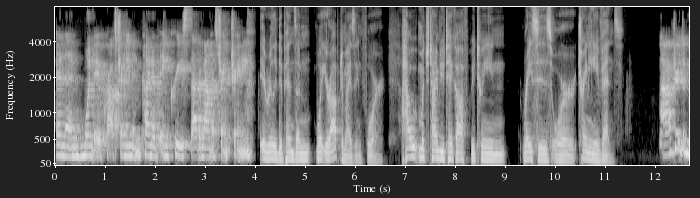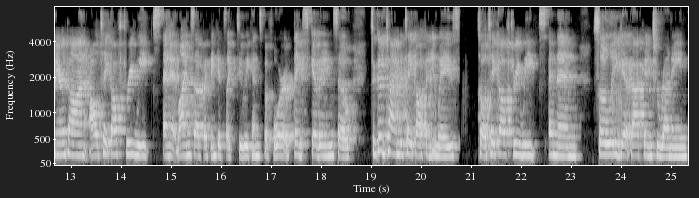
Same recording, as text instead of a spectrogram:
and then one day of cross training and kind of increase that amount of strength training. It really depends on what you're optimizing for. How much time do you take off between races or training events? After the marathon, I'll take off three weeks and it lines up. I think it's like two weekends before Thanksgiving. So it's a good time to take off, anyways. So I'll take off three weeks and then slowly get back into running.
